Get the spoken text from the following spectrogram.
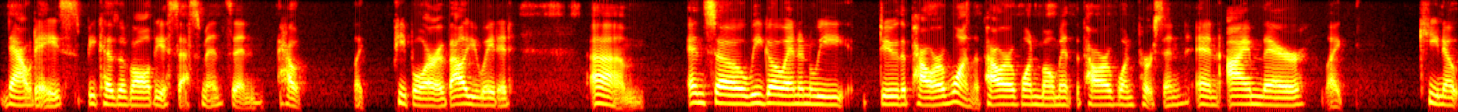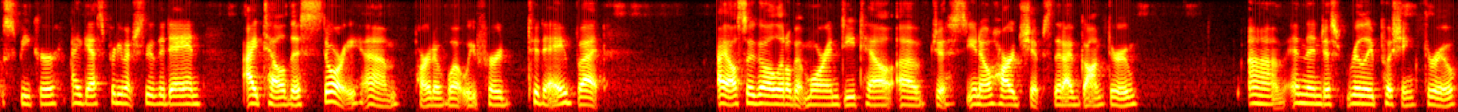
nowadays because of all the assessments and how people are evaluated um, and so we go in and we do the power of one, the power of one moment, the power of one person. And I'm their like keynote speaker, I guess, pretty much through the day. And I tell this story, um, part of what we've heard today, but I also go a little bit more in detail of just, you know, hardships that I've gone through. Um, and then just really pushing through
